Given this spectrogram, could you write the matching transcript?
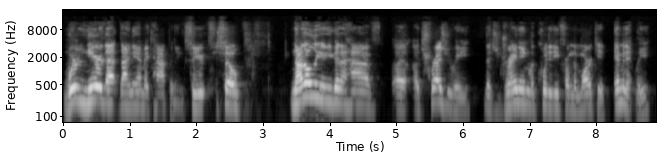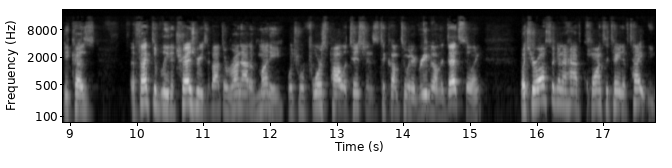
we're near that dynamic happening. So you so not only are you going to have a, a, treasury that's draining liquidity from the market imminently because effectively the treasury is about to run out of money, which will force politicians to come to an agreement on the debt ceiling, but you're also going to have quantitative tightening,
